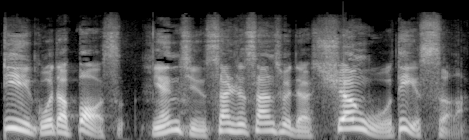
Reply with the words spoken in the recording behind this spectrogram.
帝国的 BOSS 年仅三十三岁的宣武帝死了，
